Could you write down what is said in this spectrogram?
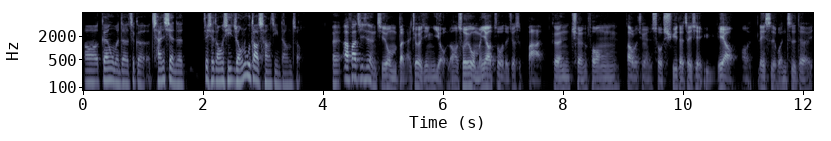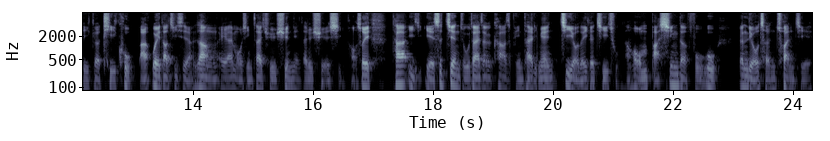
呃，跟我们的这个产险的这些东西融入到场景当中？呃，阿发机器人其实我们本来就已经有了，所以我们要做的就是把跟全峰道路救援所需的这些语料哦，类似文字的一个题库，把它喂到机器人，让 AI 模型再去训练、再去学习。哦，所以它也也是建筑在这个 Cars 平台里面既有的一个基础，然后我们把新的服务跟流程串接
